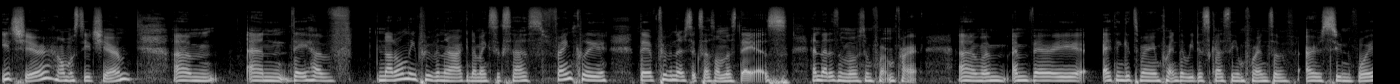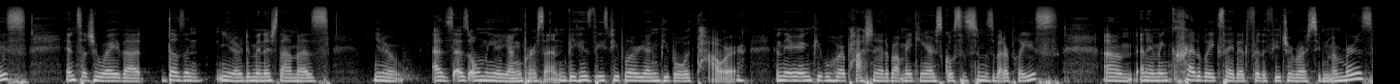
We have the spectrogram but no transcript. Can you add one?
each year, almost each year, um, and they have not only proven their academic success, frankly, they have proven their success on this dais, and that is the most important part. Um, I'm, I'm very, I think it's very important that we discuss the importance of our student voice in such a way that doesn't, you know, diminish them as, you know, as, as only a young person, because these people are young people with power, and they're young people who are passionate about making our school systems a better place. Um, and I'm incredibly excited for the future of our student members,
